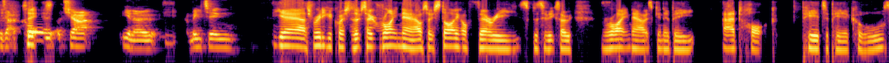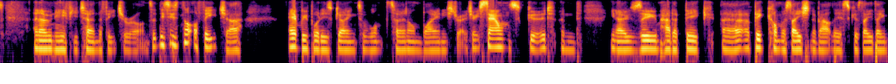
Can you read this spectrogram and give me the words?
Is that a call, so, a chat, you know, a meeting? Yeah, that's a really good question. So, so right now, so starting off very specific. So right now, it's going to be ad hoc peer-to-peer calls and only if you turn the feature on. So this is not a feature everybody's going to want to turn on by any stretch. It sounds good, and you know Zoom had a big uh, a big conversation about this because they they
